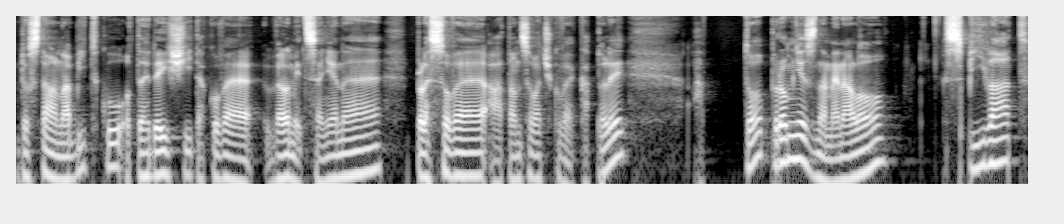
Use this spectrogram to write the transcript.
dostal nabídku od tehdejší takové velmi ceněné plesové a tancovačkové kapely a to pro mě znamenalo zpívat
